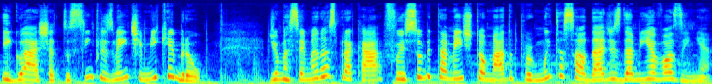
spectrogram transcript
e Guaxa, tu simplesmente me quebrou. De umas semanas pra cá, fui subitamente tomado por muitas saudades da minha vozinha.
